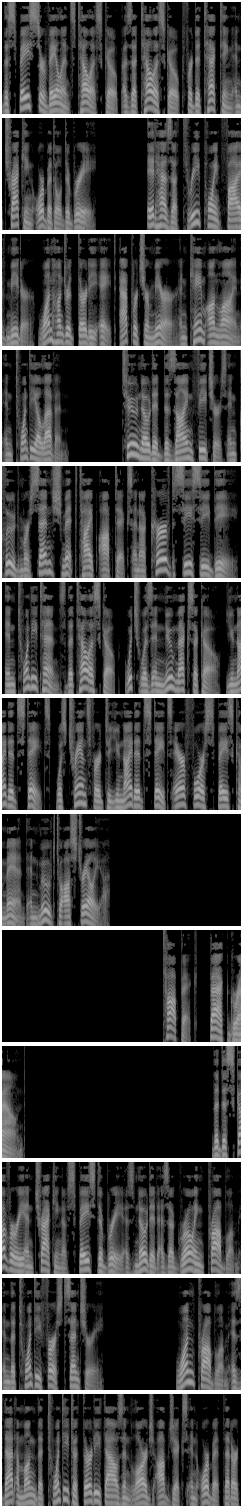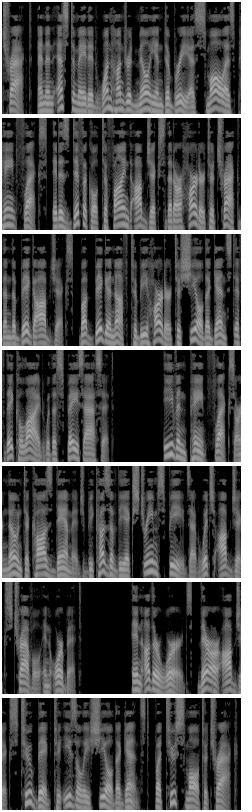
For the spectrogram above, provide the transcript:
The Space Surveillance Telescope is a telescope for detecting and tracking orbital debris. It has a 3.5 meter (138) aperture mirror and came online in 2011. Two noted design features include Mersenne-Schmidt type optics and a curved CCD. In 2010s the telescope, which was in New Mexico, United States, was transferred to United States Air Force Space Command and moved to Australia. Topic: Background The discovery and tracking of space debris is noted as a growing problem in the 21st century. One problem is that among the 20 to 30,000 large objects in orbit that are tracked, and an estimated 100 million debris as small as paint flecks, it is difficult to find objects that are harder to track than the big objects, but big enough to be harder to shield against if they collide with a space asset. Even paint flecks are known to cause damage because of the extreme speeds at which objects travel in orbit. In other words, there are objects too big to easily shield against, but too small to track.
